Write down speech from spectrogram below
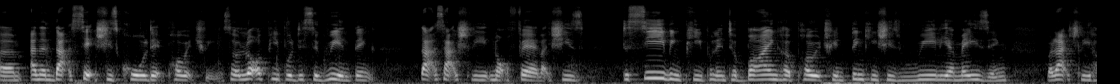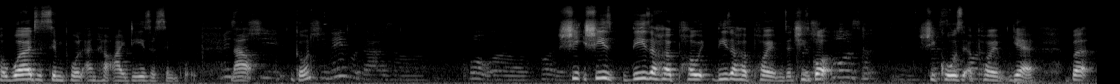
um, and then that's it, she's called it poetry. So a lot of people disagree and think that's actually not fair. Like she's deceiving people into buying her poetry and thinking she's really amazing, but actually her words are simple and her ideas are simple. Miss, Now, she, go on. She labeled that as a quote or a poem. She she's these are her po- these are her poems and So she's she got calls her- she calls it a poem. Yeah, but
